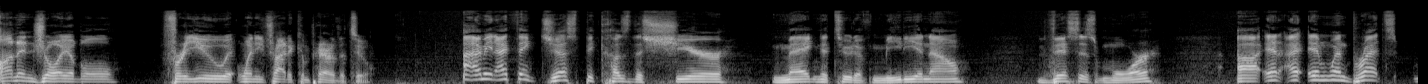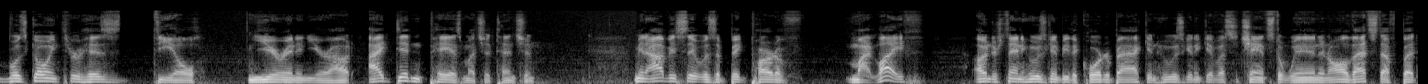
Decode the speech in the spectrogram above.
unenjoyable for you when you try to compare the two? I mean, I think just because the sheer magnitude of media now, this is more. Uh, and I, and when Brett was going through his deal year in and year out, I didn't pay as much attention. I mean, obviously, it was a big part of my life, understanding who was going to be the quarterback and who was going to give us a chance to win and all that stuff. But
